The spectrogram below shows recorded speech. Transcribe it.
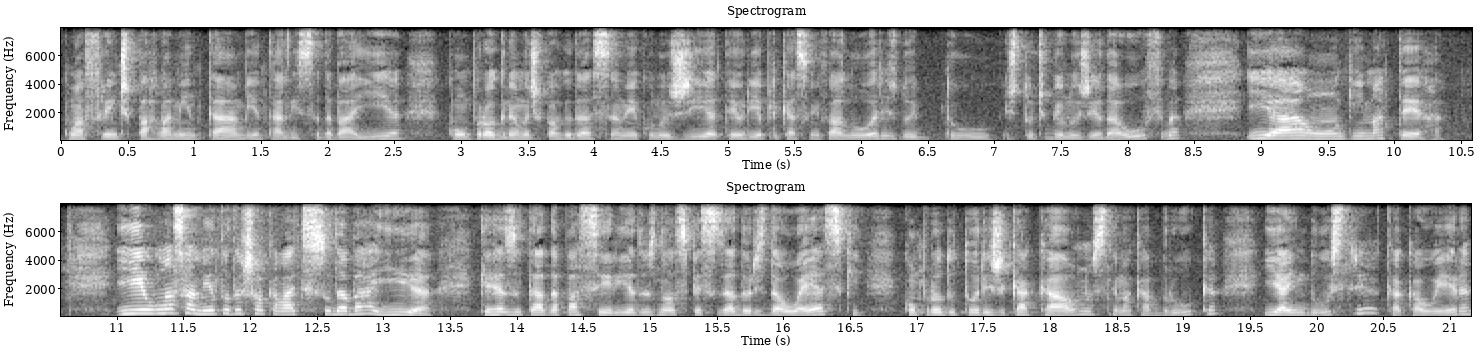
com a Frente Parlamentar Ambientalista da Bahia, com o Programa de Pós-Graduação em Ecologia, Teoria, Aplicação e Valores do, do Instituto de Biologia da UFBA e a ONG Materra. E o lançamento do Chocolate Sul da Bahia, que é resultado da parceria dos nossos pesquisadores da UESC com produtores de cacau no sistema Cabruca e a indústria cacaueira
